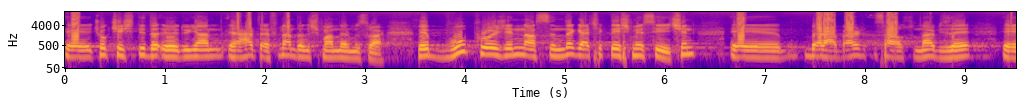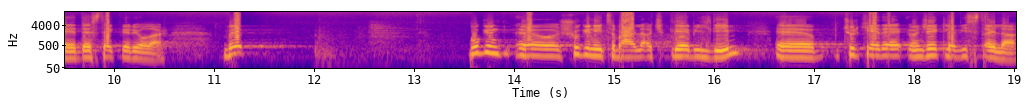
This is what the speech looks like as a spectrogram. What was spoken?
e, çok çeşitli da- e, dünyanın e, her tarafından danışmanlarımız var. Ve bu projenin aslında gerçekleşmesi için e, beraber sağ olsunlar bize e, destek veriyorlar. Ve Bugün e, şu gün itibariyle açıklayabildiğim e, Türkiye'de öncelikle Vista ile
